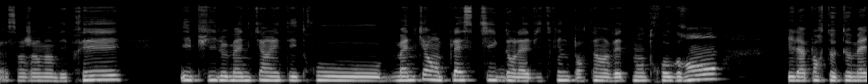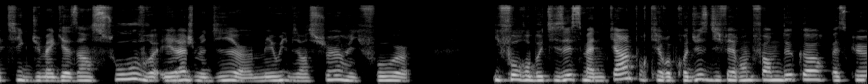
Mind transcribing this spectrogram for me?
à Saint-Germain-des-Prés et puis le mannequin était trop mannequin en plastique dans la vitrine portait un vêtement trop grand et la porte automatique du magasin s'ouvre et là je me dis: «Mais oui, bien sûr, il faut, il faut robotiser ce mannequin pour qu'il reproduise différentes formes de corps. Parce que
